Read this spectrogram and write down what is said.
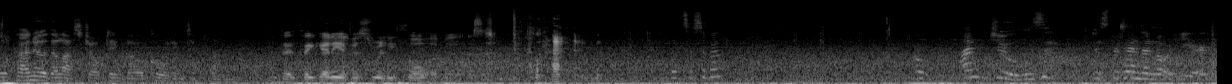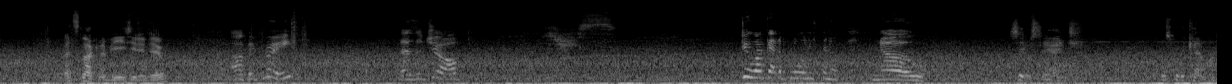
Look, I know the last job didn't go according to plan. I don't think any of us really thought of it as a plan. What's this about? Oh, I'm Jules. Just pretend I'm not here. That's not going to be easy to do. I'll be brief. There's a job. Yes. Do I get to blow anything up? No. Seriously, Ange? What's with the camera?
